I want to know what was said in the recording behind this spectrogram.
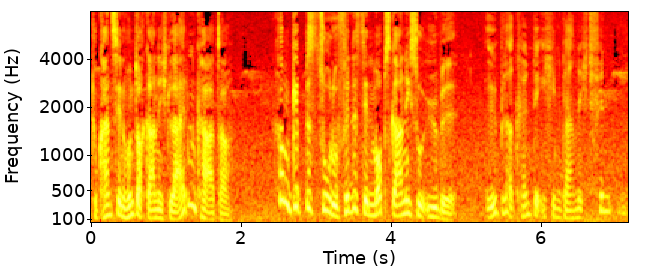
Du kannst den Hund doch gar nicht leiden, Kater. Komm, gib es zu, du findest den Mops gar nicht so übel. Übler könnte ich ihn gar nicht finden.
